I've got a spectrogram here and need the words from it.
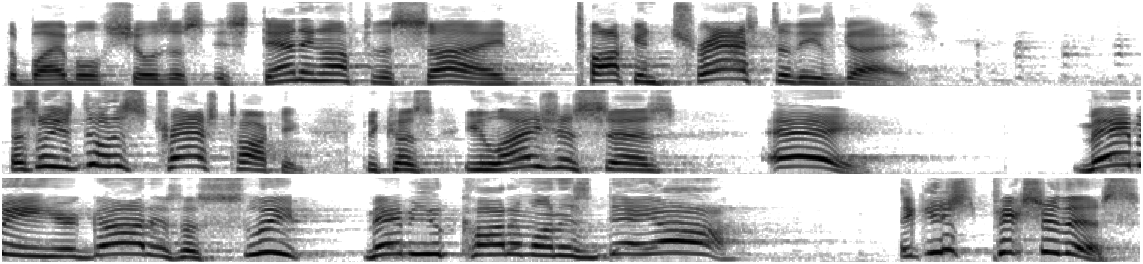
the Bible shows us, is standing off to the side talking trash to these guys. That's what he's doing, is trash talking. Because Elijah says, Hey, maybe your God is asleep. Maybe you caught him on his day off. Like, you just picture this.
